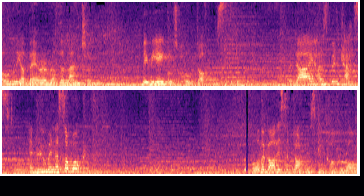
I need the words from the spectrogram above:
Only a bearer of the lantern may be able to hold darkness at the door. The die has been cast, and Luminous awoken. Before the goddess of darkness can conquer all,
